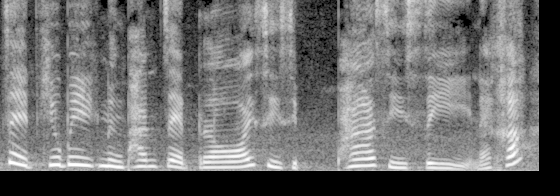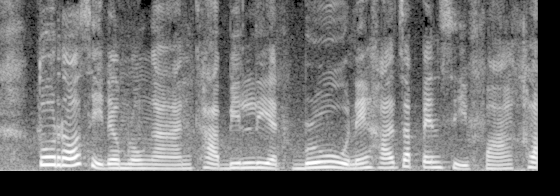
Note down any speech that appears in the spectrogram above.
107 คิวบิก 1,745ซีซีนะคะ ตัวรถสีเดิมโรงงานค่ะ บิลเลียดบลูนะคะ จะเป็นสีฟ้าคร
